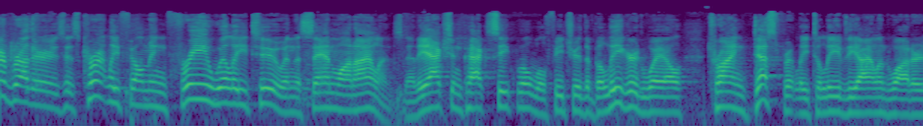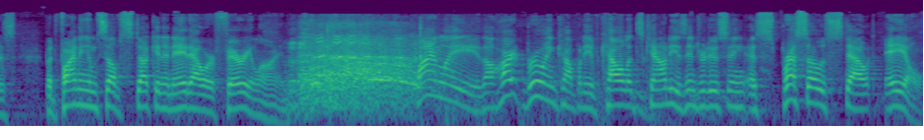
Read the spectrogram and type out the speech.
Warner Brothers is currently filming Free Willy 2 in the San Juan Islands. Now, the action packed sequel will feature the beleaguered whale trying desperately to leave the island waters, but finding himself stuck in an eight hour ferry line. Finally, the Hart Brewing Company of Cowlitz County is introducing Espresso Stout Ale.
